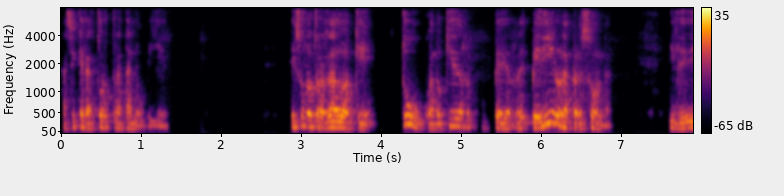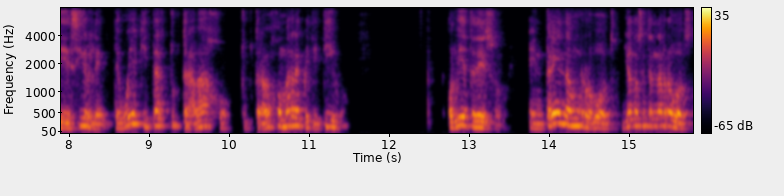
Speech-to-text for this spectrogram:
Así que el actor trátalo bien. Eso lo traslado a que tú, cuando quieres pedir a una persona y, decirle, te voy a quitar tu trabajo, tu trabajo más repetitivo, olvídate de eso. Entrena a un robot. Yo no sé entrenar robots.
